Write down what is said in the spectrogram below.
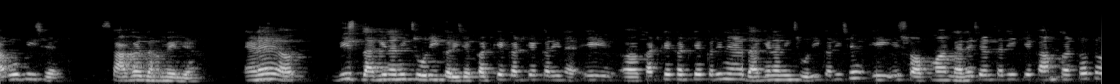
આરોપી છે, સાગર ધામેલિયા, એણે વીસ દાગીનાની ચોરી કરી છે. કટકે કટકે કરીને, એ કટકે કટકે કરીને એણે દાગીનાની ચોરી કરી છે. એ એ શોપમાં મેનેજર તરીકે કામ કરતો હતો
